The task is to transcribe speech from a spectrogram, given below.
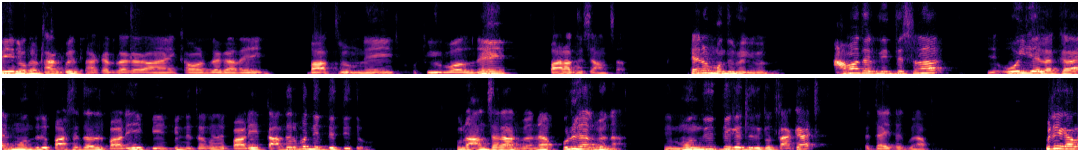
দিন ওখানে থাকবে, থাকার জায়গা নাই, খাওয়ার জায়গা নেই, বাথরুম নেই, টিউবওয়েল নেই, পাড়া দিচ্ছে আনসার। কেন মন্দির ভেঙে ফেলবে? আমাদের নির্দেশনা যে ওই এলাকায় মন্দিরের পাশে তাদের বাড়ি, বিএনপি নেতাদের বাড়ি, তাদের উপর নির্দেশ দিতে। কোনো আনসার আসবে না, পুলিশ আসবে না। মন্দির দিকে যদি কেউ তাকায় তা দায়ী থাকবেন আপনি। বুঝে গেল।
